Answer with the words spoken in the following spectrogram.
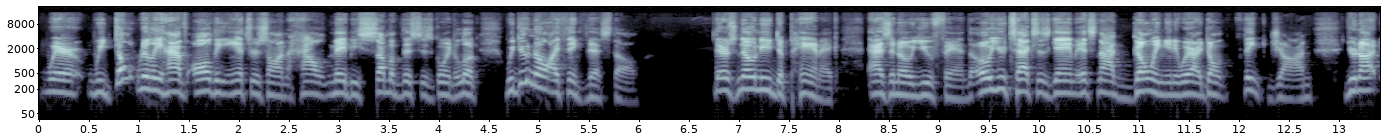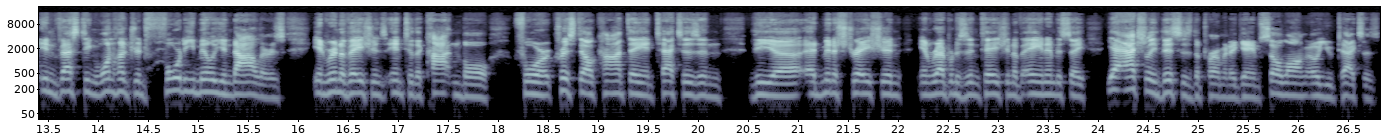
where we don't really have all the answers on how maybe some of this is going to look. We do know, I think, this though there's no need to panic as an OU fan. The OU Texas game, it's not going anywhere, I don't think, John. You're not investing $140 million in renovations into the Cotton Bowl for Chris Del Conte in Texas and the uh, administration and representation of A&M to say, yeah, actually, this is the permanent game. So long, OU Texas.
